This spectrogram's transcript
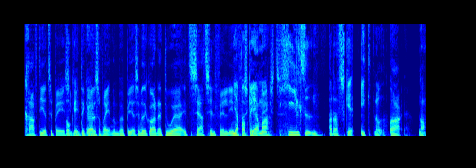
kraftigere tilbage, Simon. Okay, Det gør ja. det som regel, når man barberer. Så jeg ved godt, at du er et særtilfælde inden Jeg barberer mig hele tiden, og der sker ikke noget. Nej. Nå.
